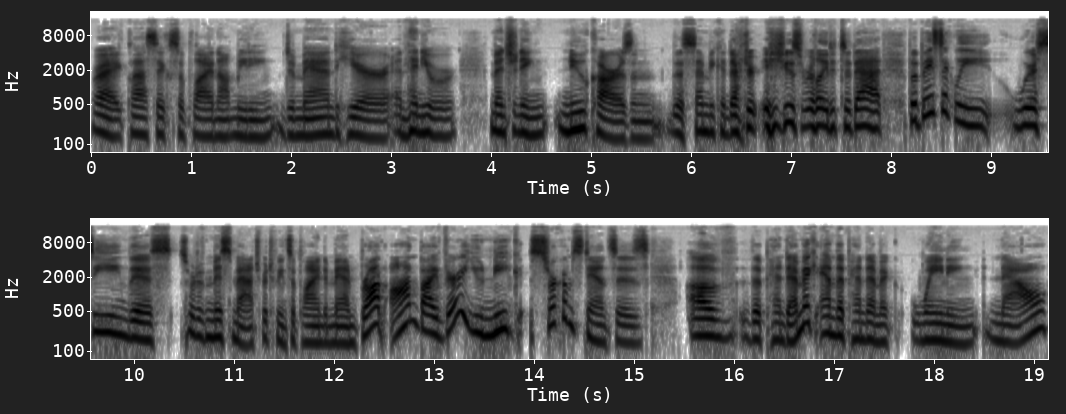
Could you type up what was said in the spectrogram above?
Right. Classic supply not meeting demand here. And then you were mentioning new cars and the semiconductor issues related to that. But basically, we're seeing this sort of mismatch between supply and demand brought on by very unique circumstances of the pandemic and the pandemic waning now.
